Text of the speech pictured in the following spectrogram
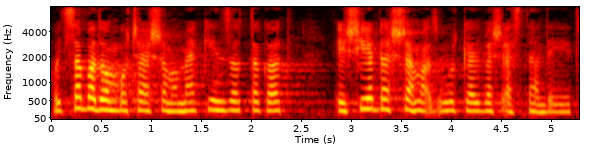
hogy szabadon bocsássam a megkínzottakat, és hirdessem az Úr kedves esztendéjét.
